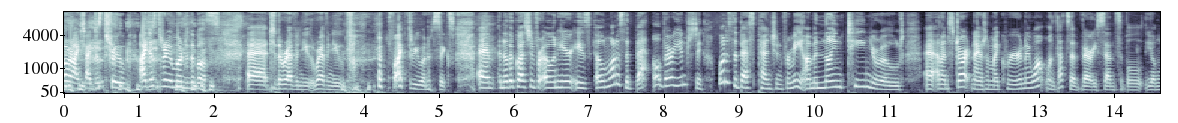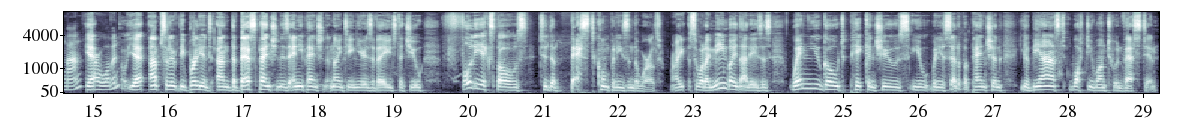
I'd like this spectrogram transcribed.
All right, I just threw him. I just threw him under the bus uh, to the revenue. Revenue five three one zero six. Um, another question for Eoin here is Eoin, what is the best? Oh, very interesting. What is the best pension for me? I'm a 19 year old uh, and I'm starting out in my career and I want one. That's a very sensible young man Yeah. or woman. Yeah, absolutely brilliant. And the best pension is any pension at 19 years of age that you fully expose to the best companies in the world, right? So what I mean by that is is when you go to pick and choose, you when you set up a pension, you'll be asked what do you want to invest in?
